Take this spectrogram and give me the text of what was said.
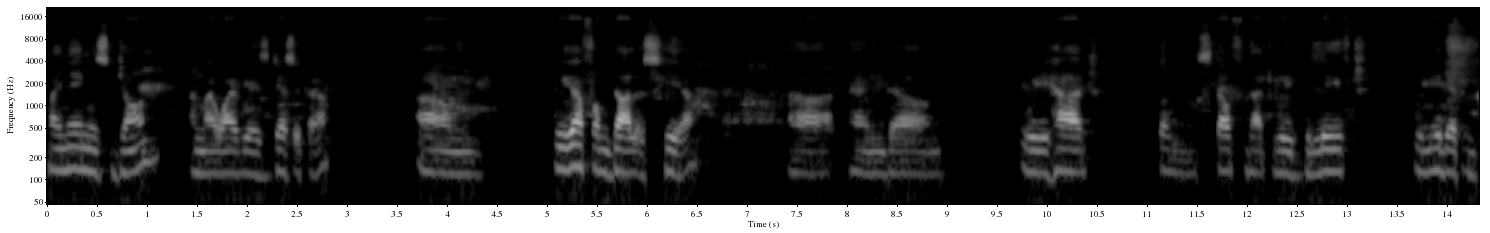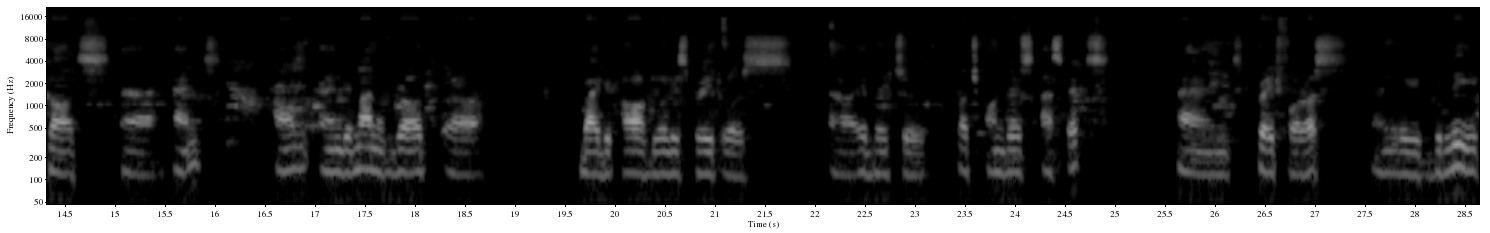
my name is John, and my wife here is Jessica. Um, we are from Dallas here, uh, and um, we had some stuff that we believed we needed God's uh, hands on, and the man of God, uh, by the power of the Holy Spirit, was uh, able to touch on those aspects and prayed for us. And we believe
